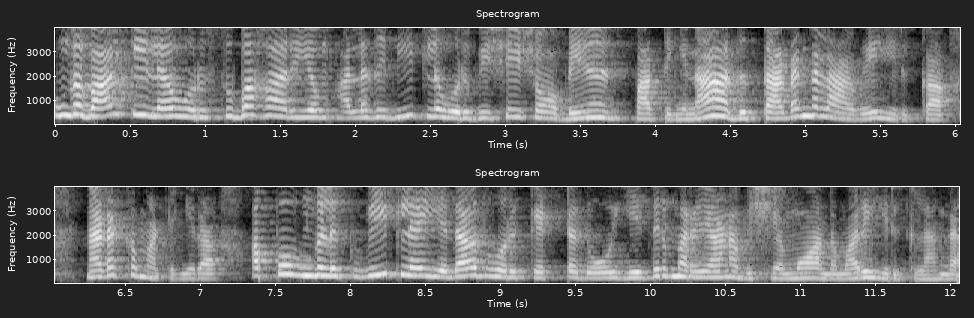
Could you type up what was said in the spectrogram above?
உங்கள் வாழ்க்கையில் ஒரு சுபகாரியம் அல்லது வீட்டில் ஒரு விசேஷம் அப்படின்னு பார்த்தீங்கன்னா அது தடங்களாகவே இருக்கா? நடக்க மாட்டேங்குதா? அப்போது உங்களுக்கு வீட்டில் ஏதாவது ஒரு கெட்டதோ எதிர்மறையான விஷயமோ அந்த மாதிரி இருக்கலாங்க.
